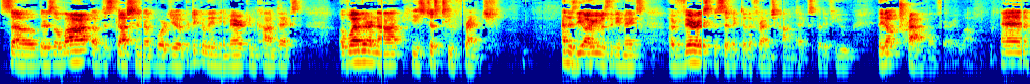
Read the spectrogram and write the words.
so there's a lot of discussion of Bourdieu, particularly in the American context, of whether or not he's just too French. And as the arguments that he makes are very specific to the French context, but if you they don't travel very well. And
